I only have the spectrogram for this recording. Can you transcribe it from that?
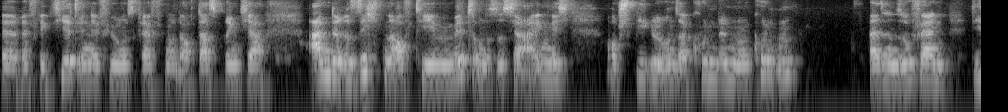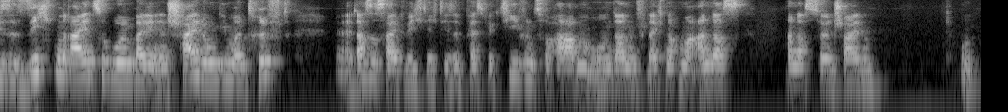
äh, reflektiert in den Führungskräften. Und auch das bringt ja andere Sichten auf Themen mit. Und das ist ja eigentlich auch Spiegel unserer Kundinnen und Kunden. Also insofern diese Sichten reinzuholen bei den Entscheidungen, die man trifft, äh, das ist halt wichtig, diese Perspektiven zu haben, um dann vielleicht nochmal anders, anders zu entscheiden. Und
